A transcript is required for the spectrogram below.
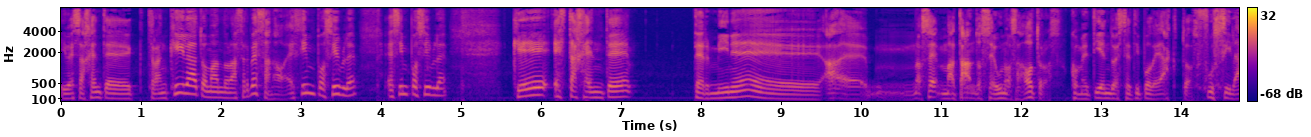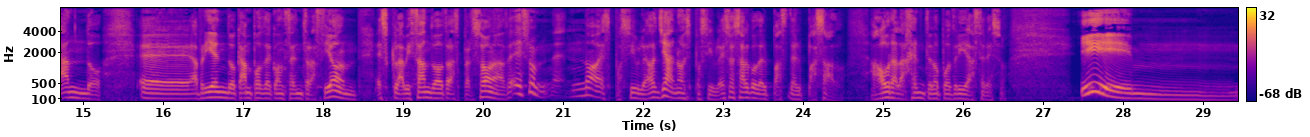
y ves a gente tranquila tomando una cerveza. No es imposible es imposible que esta gente termine, eh, no sé, matándose unos a otros, cometiendo este tipo de actos, fusilando, eh, abriendo campos de concentración, esclavizando a otras personas. Eso eh, no es posible, ya no es posible, eso es algo del, del pasado. Ahora la gente no podría hacer eso. Y... Mm,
